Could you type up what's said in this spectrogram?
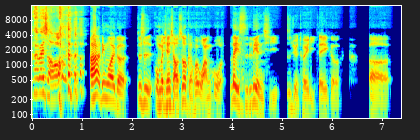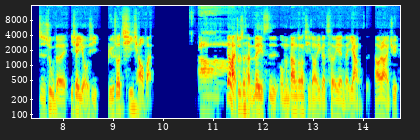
拍拍手。啊，还有另外一个，就是我们以前小时候可能会玩过类似练习知觉推理这一个呃指数的一些游戏，比如说七巧板。啊，要么就是很类似我们当中其中一个测验的样子，然后让你去，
